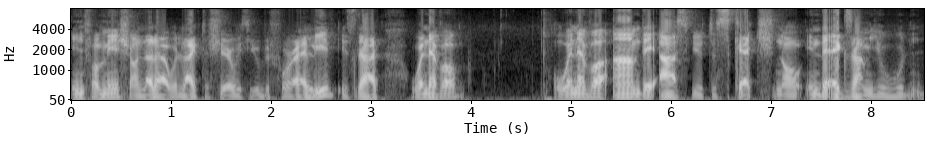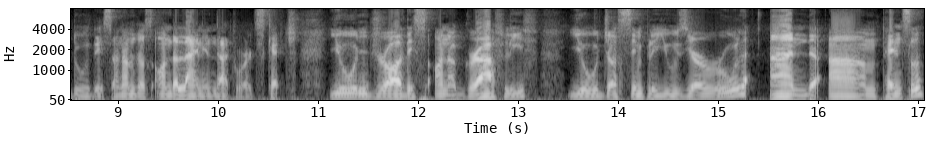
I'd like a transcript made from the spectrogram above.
information that I would like to share with you before I leave is that whenever whenever um they ask you to sketch now in the exam you wouldn't do this. And I'm just underlining that word sketch. You wouldn't draw this on a graph leaf. You would just simply use your rule and um, pencil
